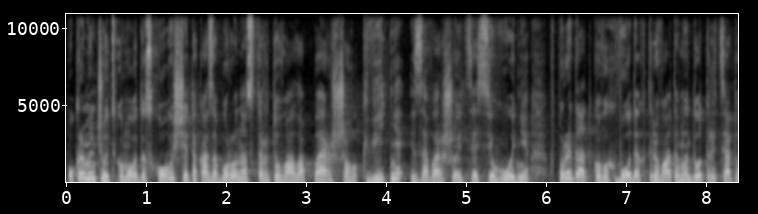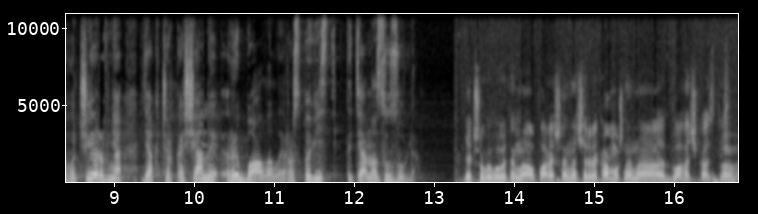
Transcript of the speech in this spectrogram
У Кременчуцькому водосховищі така заборона стартувала 1 квітня і завершується сьогодні. В придаткових водах триватиме до 30 червня. Як черкащани рибалили, розповість Тетяна Зозуля. Якщо ви ловите на опариша на черв'яка, можна на два гачка здійснити.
